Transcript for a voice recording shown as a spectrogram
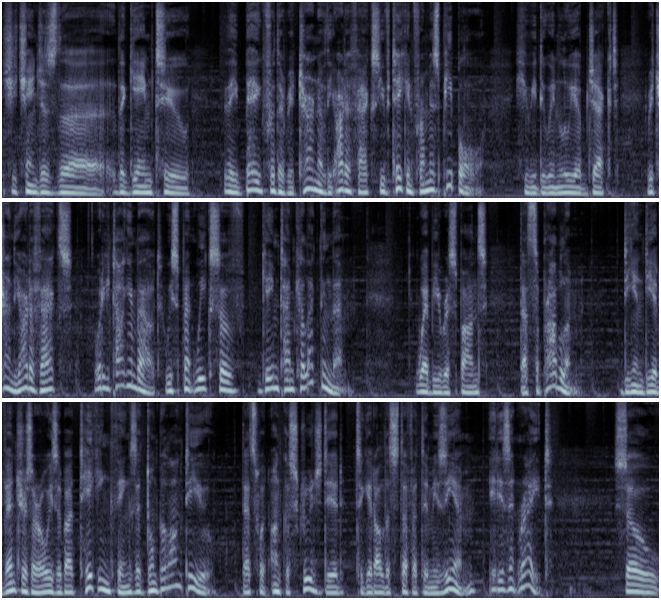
she changes the the game to they beg for the return of the artifacts you've taken from his people huey dewey and louie object return the artifacts what are you talking about we spent weeks of game time collecting them Webby responds, That's the problem. D&D adventures are always about taking things that don't belong to you. That's what Uncle Scrooge did to get all the stuff at the museum. It isn't right. So,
